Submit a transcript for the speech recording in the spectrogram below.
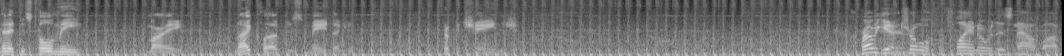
Then it just told me my nightclub just made like a a change. I'll probably get in trouble for flying over this now, Bob.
